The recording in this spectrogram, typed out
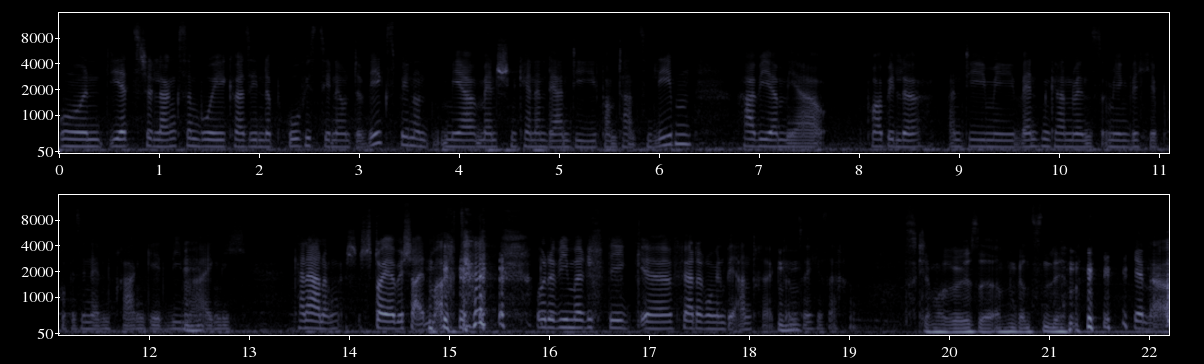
Und jetzt schon langsam, wo ich quasi in der Profiszene unterwegs bin und mehr Menschen kennenlerne, die vom Tanzen leben, habe ich ja mehr Vorbilder, an die ich mich wenden kann, wenn es um irgendwelche professionellen Fragen geht, wie man mhm. eigentlich, keine Ahnung, Steuerbescheid macht oder wie man richtig äh, Förderungen beantragt mhm. und solche Sachen. Das Glamouröse am ganzen Leben. genau.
